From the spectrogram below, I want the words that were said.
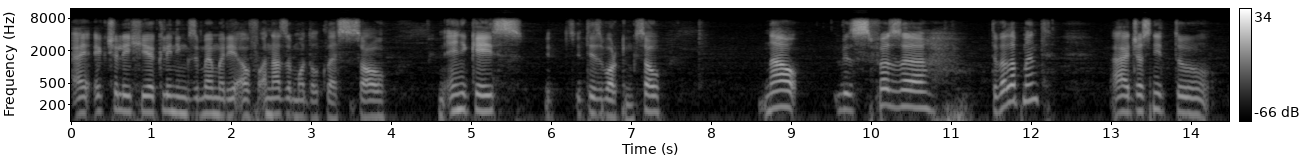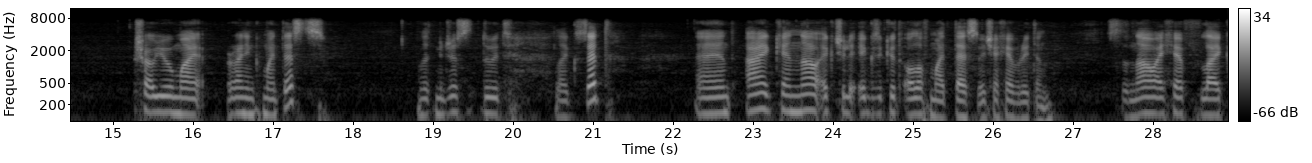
I actually here cleaning the memory of another model class. So in any case it, it is working. So now with further development I just need to show you my running my tests. Let me just do it like that. And I can now actually execute all of my tests which I have written. So now I have like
